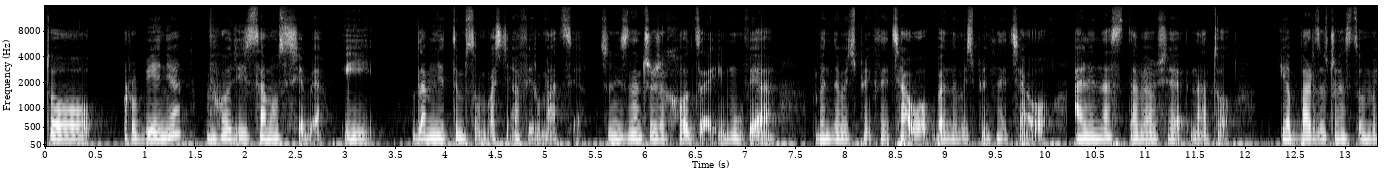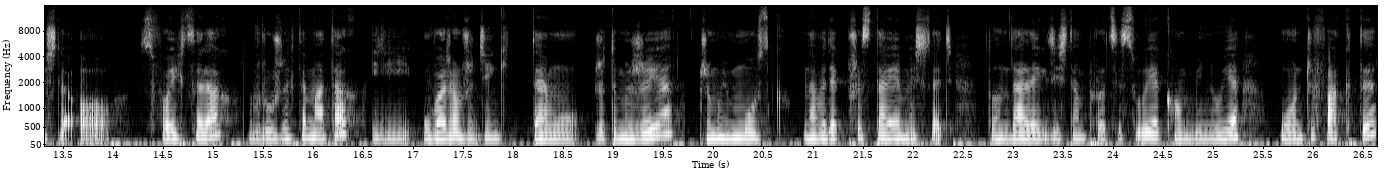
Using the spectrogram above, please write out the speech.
to robienie wychodzi samo z siebie. I dla mnie tym są właśnie afirmacje. Co nie znaczy, że chodzę i mówię, będę mieć piękne ciało, będę mieć piękne ciało, ale nastawiam się na to. Ja bardzo często myślę o swoich celach w różnych tematach i uważam, że dzięki temu, że tym żyję, że mój mózg, nawet jak przestaje myśleć, to on dalej gdzieś tam procesuje, kombinuje, łączy fakty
